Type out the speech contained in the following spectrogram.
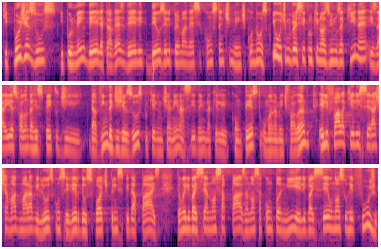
que por Jesus e por meio dele, através dele, Deus ele permanece constantemente conosco. E o último versículo que nós vimos aqui, né? Isaías falando a respeito respeito de, da vinda de Jesus, porque ele não tinha nem nascido ainda naquele contexto, humanamente falando. Ele fala que ele será chamado maravilhoso, conselheiro, Deus forte, príncipe da paz. Então ele vai ser a nossa paz, a nossa companhia, ele vai ser o nosso refúgio,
